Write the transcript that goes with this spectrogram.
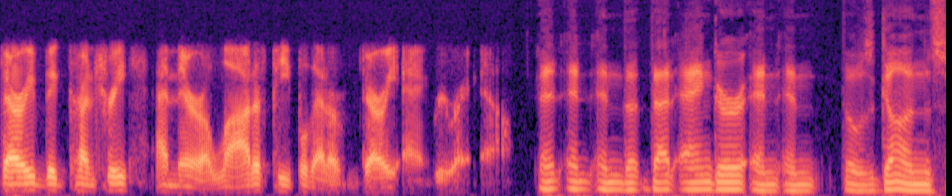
very big country, and there are a lot of people that are very angry right now. And and and that that anger and and those guns,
